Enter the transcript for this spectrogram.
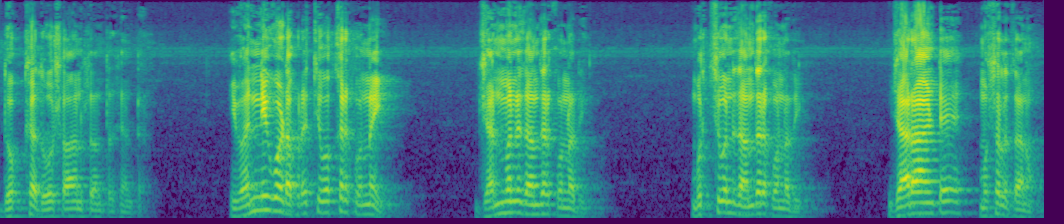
దుఃఖ దోషానుసంతతి అంటారు ఇవన్నీ కూడా ప్రతి ఒక్కరికి ఉన్నాయి. జన్మ అనేది అందరికి ఉన్నది. మృత్యు అనేది అందరికి ఉన్నది. జర అంటే ముసలితనం.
